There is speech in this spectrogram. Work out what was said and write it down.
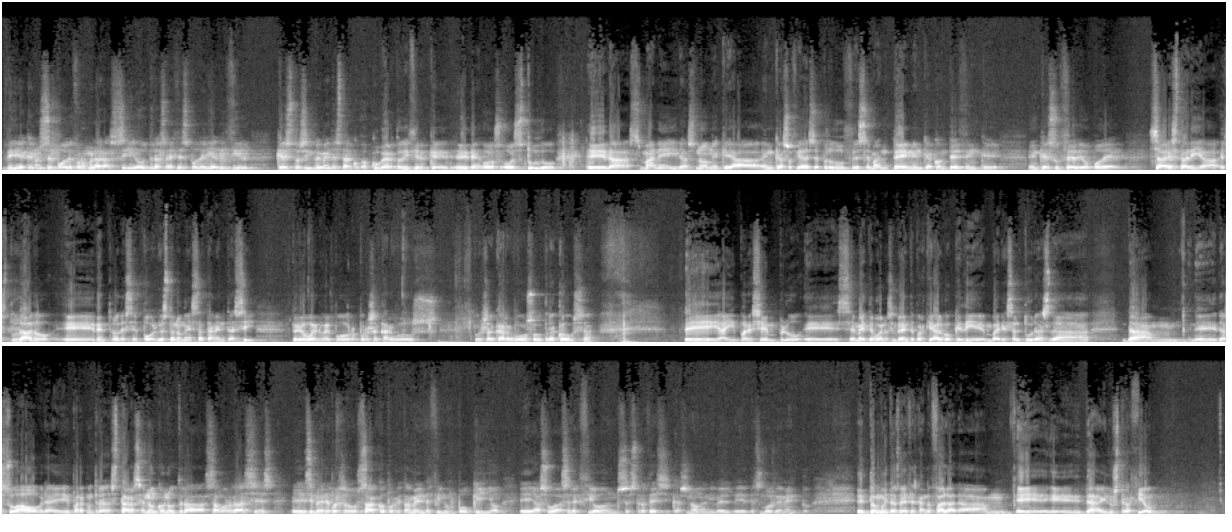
diría que non se pode formular así, outras veces podería dicir que isto simplemente está cuberto, dicir que eh, o, o estudo eh, das maneiras non en que a, en que a sociedade se produce, se mantén, en que acontece, en que, en que sucede o poder, xa estaría estudado eh, dentro dese polo. Isto non é exactamente así, pero bueno, é por, por sacarvos por sacarvos outra cousa. Eh, aí, por exemplo, eh, se mete, bueno, simplemente porque é algo que di en varias alturas da, da, mm, eh, da súa obra e eh, para contrastarse non con outras abordaxes, eh, simplemente por eso o saco, porque tamén define un pouquiño eh, as súas eleccións estratégicas, non a nivel de desenvolvemento. Entón, moitas veces, cando fala da, mm, eh, eh, da ilustración,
